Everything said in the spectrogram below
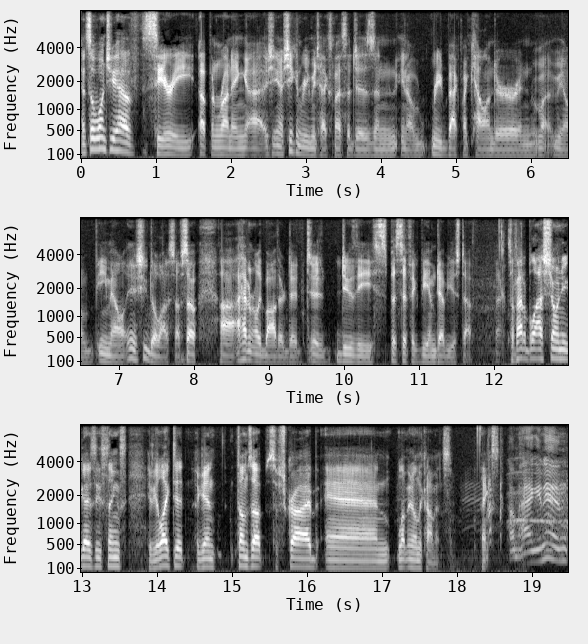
And so once you have Siri up and running, uh, she, you know she can read me text messages and you know read back my calendar and you know email. You know, she can do a lot of stuff. So uh, I haven't really bothered to, to do the specific BMW stuff. So I've had a blast showing you guys these things. If you liked it, again, thumbs up, subscribe, and let me know in the comments. Thanks. I'm hanging in,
